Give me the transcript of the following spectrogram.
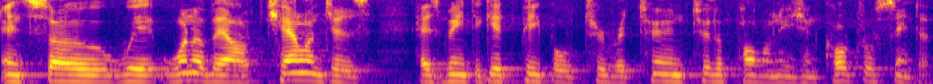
And so one of our challenges has been to get people to return to the Polynesian Cultural Centre.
